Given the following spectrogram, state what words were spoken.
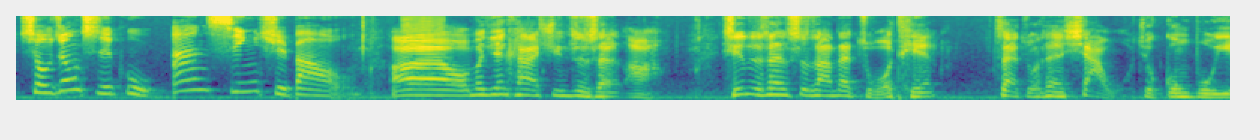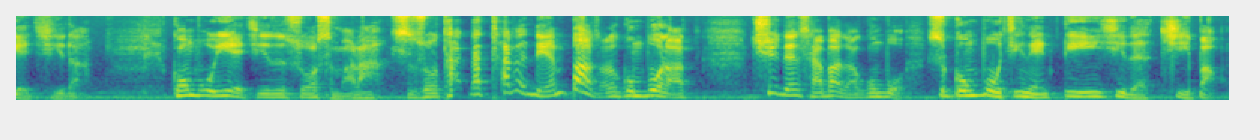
手中持股安心续抱。啊、呃，我们先看看新智深啊，新智深事实上在昨天，在昨天下午就公布业绩了。公布业绩是说什么啦？是说他那他的年报早就公布了，去年财报早公布，是公布今年第一季的季报。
